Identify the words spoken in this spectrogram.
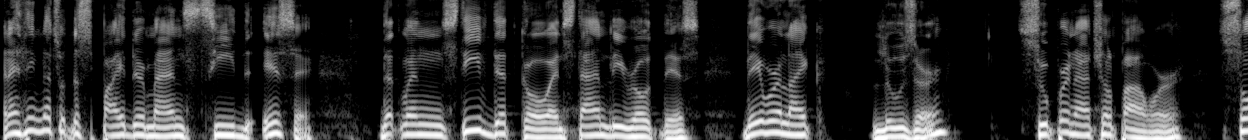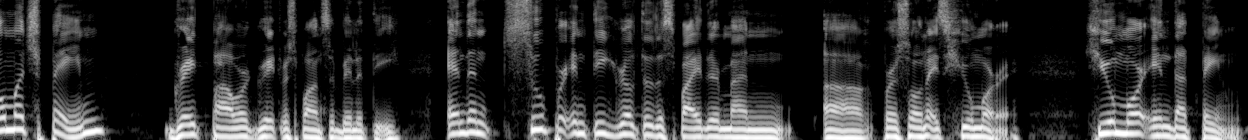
And I think that's what the Spider Man seed is. Eh. That when Steve Ditko and Stan Lee wrote this, they were like, loser, supernatural power, so much pain, great power, great responsibility. And then super integral to the Spider-Man uh, persona is humor. eh. Humor in that pain.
